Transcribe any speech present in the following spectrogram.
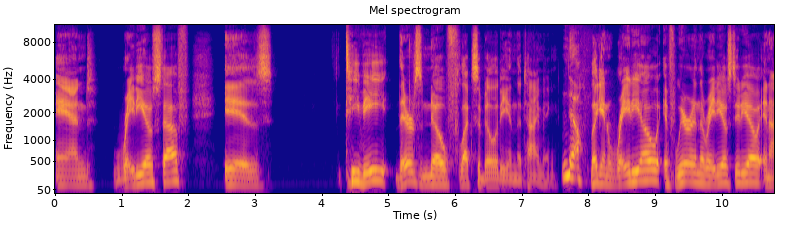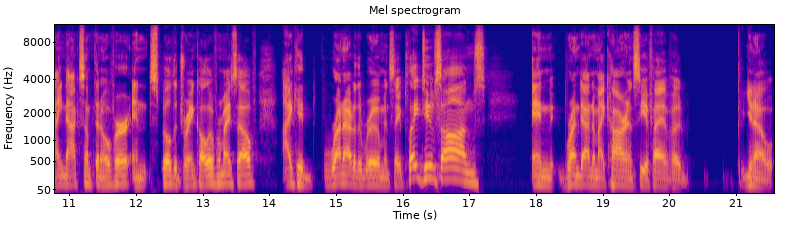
and radio stuff is tv there's no flexibility in the timing No. like in radio if we're in the radio studio and i knock something over and spilled a drink all over myself i could run out of the room and say play two songs and run down to my car and see if i have a you know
